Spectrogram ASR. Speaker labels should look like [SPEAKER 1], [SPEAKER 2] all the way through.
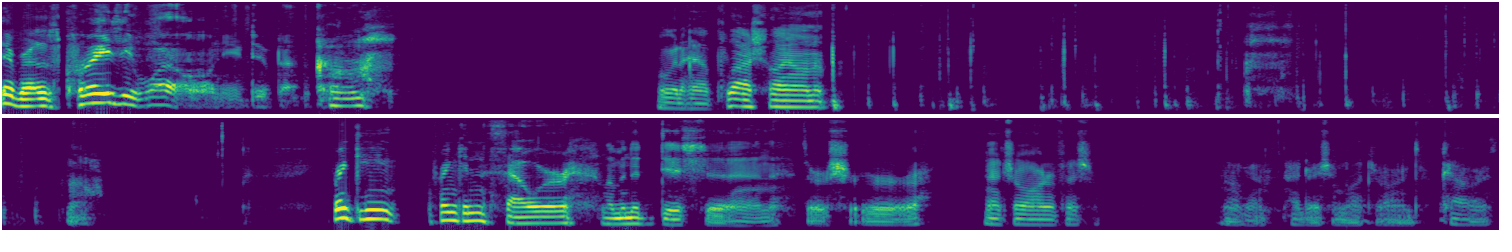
[SPEAKER 1] Hey, bro, it's crazy well on YouTube.com. We're gonna have flashlight on it. No. Frankie Franken Sour Limited Edition. Zero sugar. Natural artificial. Okay. Hydration, electrolytes, calories.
